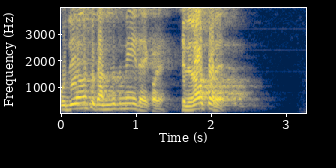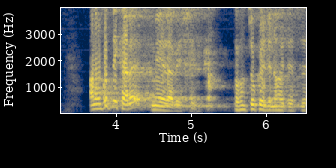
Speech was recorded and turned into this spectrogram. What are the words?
অধিকাংশ গান কিন্তু মেয়েরাই করে, ছেলেরাও করে। অনুভূতি খারে মেয়েরা বেশি। তখন চোখের জন্য হইতেছে।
